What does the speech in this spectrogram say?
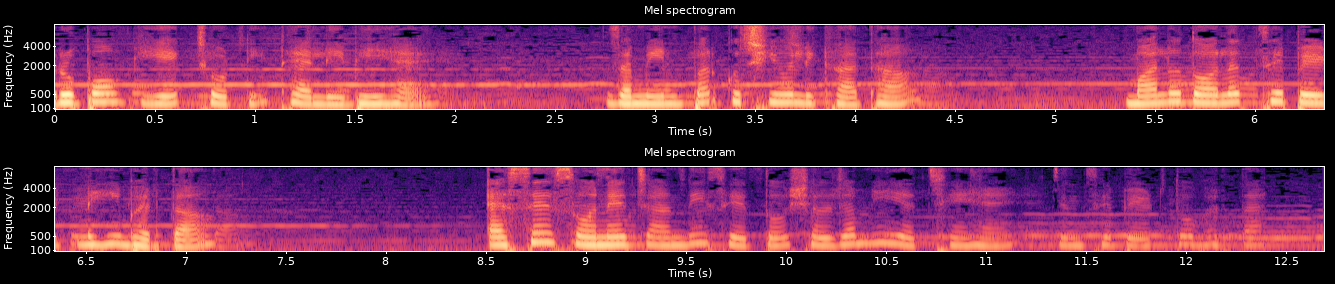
रुपयों की एक छोटी थैली भी है। ज़मीन पर कुछ यूँ लिखा था, मालो दौलत से पेट नहीं भरता। ऐसे सोने चांदी से तो शलजम ही अच्छे हैं, जिनसे पेट तो भरता है।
